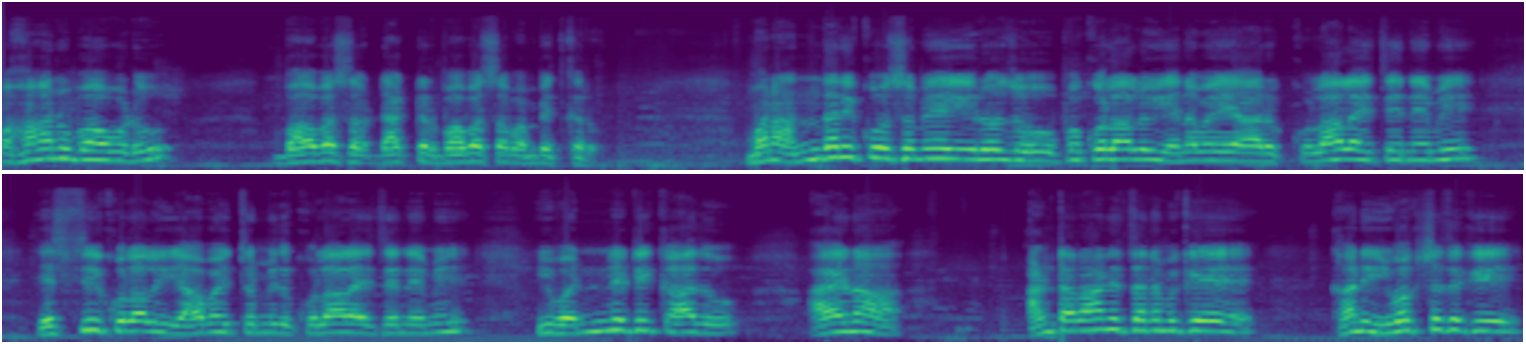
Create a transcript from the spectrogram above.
మహానుభావుడు బాబాసాహెబ్ డాక్టర్ బాబాసాహెబ్ అంబేద్కర్. మన అందరి కోసమే ఈరోజు ఉపకులాలు ఎనభై ఆరు కులాలు అయితేనేమి ఎస్సీ కులాలు యాభై తొమ్మిది కులాలు అయితేనేమి ఇవన్నిటి కాదు. ఆయన అంటరానితనముకే కానీ యువక్షతకి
